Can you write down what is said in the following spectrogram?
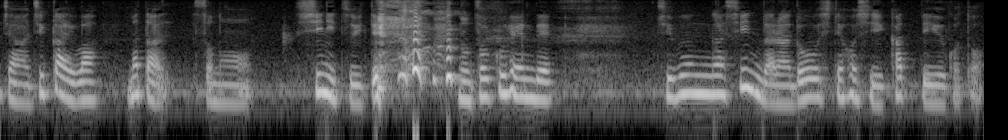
じゃあ次回はまたその死について の続編で自分が死んだらどうしてほしいかっていうこと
